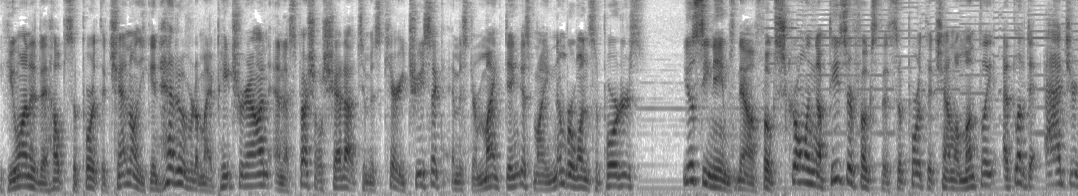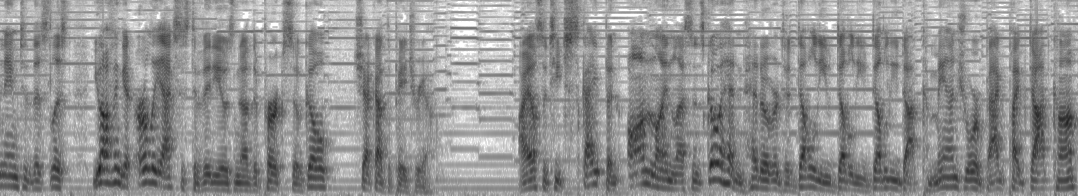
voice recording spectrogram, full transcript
If you wanted to help support the channel, you can head over to my Patreon, and a special shout out to Miss Carrie Tresick and Mr. Mike Dingus, my number one supporters. You'll see names now, folks. Scrolling up, these are folks that support the channel monthly. I'd love to add your name to this list. You often get early access to videos and other perks, so go check out the Patreon. I also teach Skype and online lessons. Go ahead and head over to www.commandyourbagpipe.com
